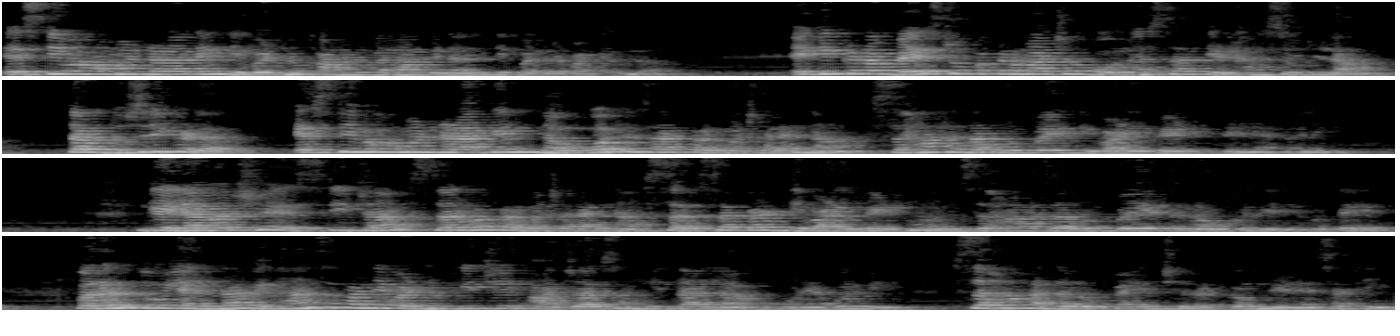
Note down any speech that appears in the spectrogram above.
एस टी महामंडळाने निवडणूक आयोगाला विनंती पत्र पाठवलं. एकीकडे बेस्ट उपक्रमाच्या बोनसचा तिढा सुटला तर दुसरीकडे एस टी महामंडळातील नव्वद हजार कर्मचाऱ्यांना सहा हजार रुपये दिवाळी भेट देण्यात आली. गेल्या वर्षी एस टीच्या सर्व कर्मचाऱ्यांना सरसकट दिवाळी भेट म्हणून सहा हजार रुपये रोख दिले होते. परंतु यंदा विधानसभा निवडणुकीची आचारसंहिता लागू होण्यापूर्वी सहा हजार रुपयांची रक्कम देण्यासाठी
